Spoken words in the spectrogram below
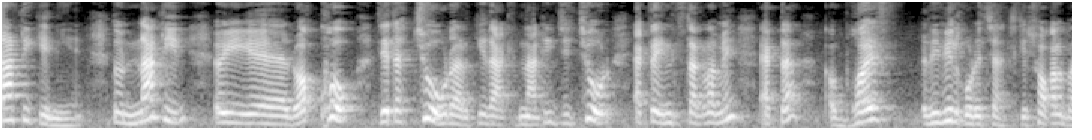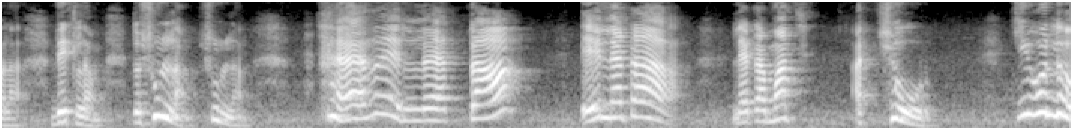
নাটিকে নিয়ে। তো নাটির ওই রক্ষক যেটা চোর আর কি নাটির যে চোর, একটা ইনস্টাগ্রামে একটা ভয়েস রিভিল করেছে আজকে, সকালবেলা। দেখলাম, তো শুনলাম শুনলাম। হ্যাঁ রে ল্যাটা, এ ল্যাটা ল্যাটা মাছ আর চোর, কি হলো?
